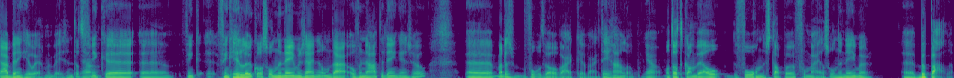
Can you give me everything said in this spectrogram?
daar ben ik heel erg mee bezig. En dat Ja. vind, ik, eh, eh, vind, ik, vind ik heel leuk als ondernemer zijn, om daarover na te denken en zo. Eh, maar dat is bijvoorbeeld wel waar ik, eh, waar ik tegenaan loop. ja. Want dat kan wel de volgende stappen voor mij als ondernemer eh, bepalen.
